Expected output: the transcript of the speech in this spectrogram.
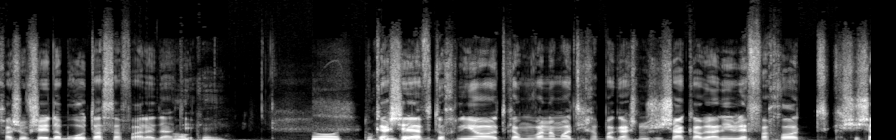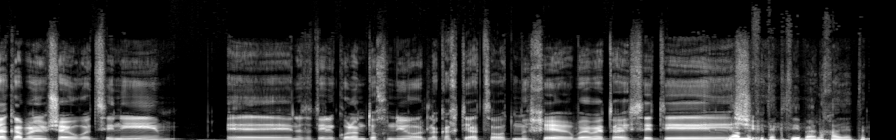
חשוב שידברו אותה שפה לדעתי. אוקיי. קשה להביא תוכניות, כמובן אמרתי לך, פגשנו שישה קבלנים לפחות, שישה קבלנים שהיו רציניים. אה, נתתי לכולם תוכניות, לקחתי הצעות מחיר, באמת עשיתי... גם ש- לפי תקציב, היה לך תקציב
